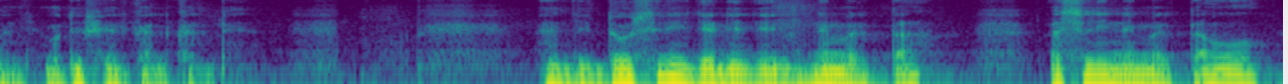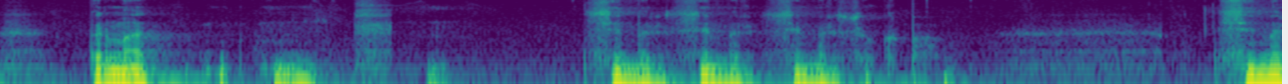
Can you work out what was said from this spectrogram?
ਹਾਂਜੀ, ਉਹਦੀ ਫਿਰ ਗੱਲ ਕਰਦੇ ਹਾਂਜੀ, ਦੂਸਰੀ ਜਿਹੜੀ ਜੀ ਨਿਮਰਤਾ, ਅਸਲੀ ਨਿਮਰਤਾ, ਉਹ ਪਰਮਾਤਮਾ ਸਿਮਰ ਸਿਮਰ ਸਿਮਰ ਸੁਖ ਪਾਓ। ਸਿਮਰ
